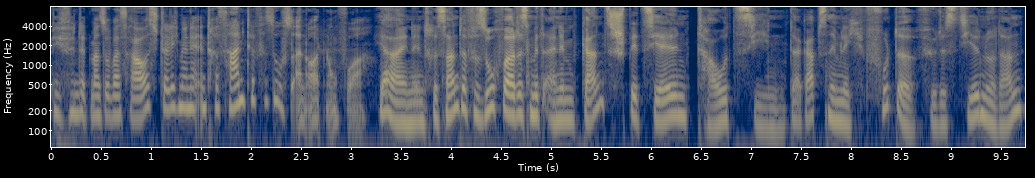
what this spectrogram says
Wie findet man sowas raus? Stelle ich mir eine interessante Versuchsanordnung vor. Ja, ein interessanter Versuch war das mit einem ganz speziellen Tauziehen. Da gab es nämlich Futter für das Tier nur dann,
